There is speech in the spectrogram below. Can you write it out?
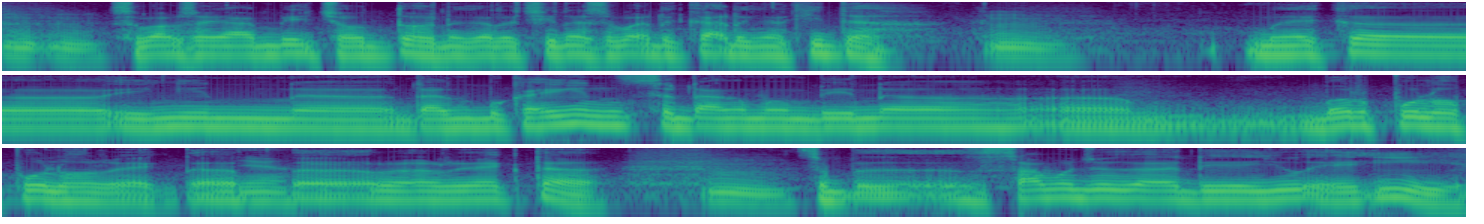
mm sebab saya ambil contoh negara China sebab dekat dengan kita mm. Mereka ingin uh, dan bukan ingin sedang membina um, berpuluh-puluh reaktor Ya. uh, reaktor mm. sama juga di UAE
